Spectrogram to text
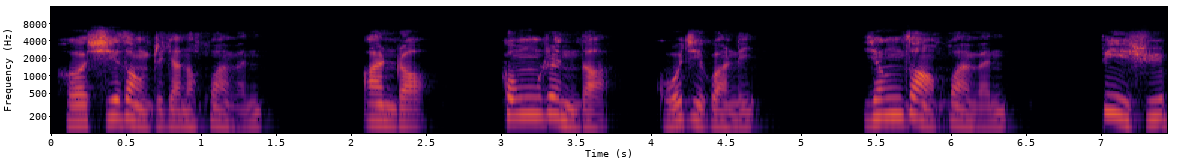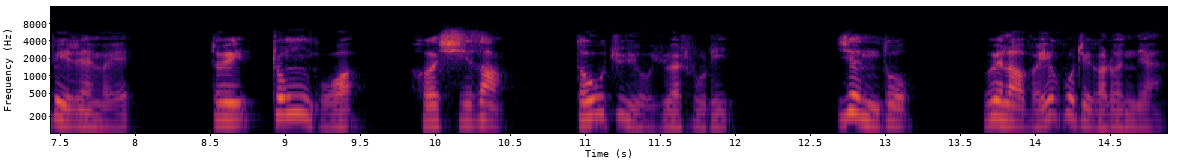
和西藏之间的换文。按照公认的国际惯例，英藏换文必须被认为对中国和西藏都具有约束力。印度为了维护这个论点，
